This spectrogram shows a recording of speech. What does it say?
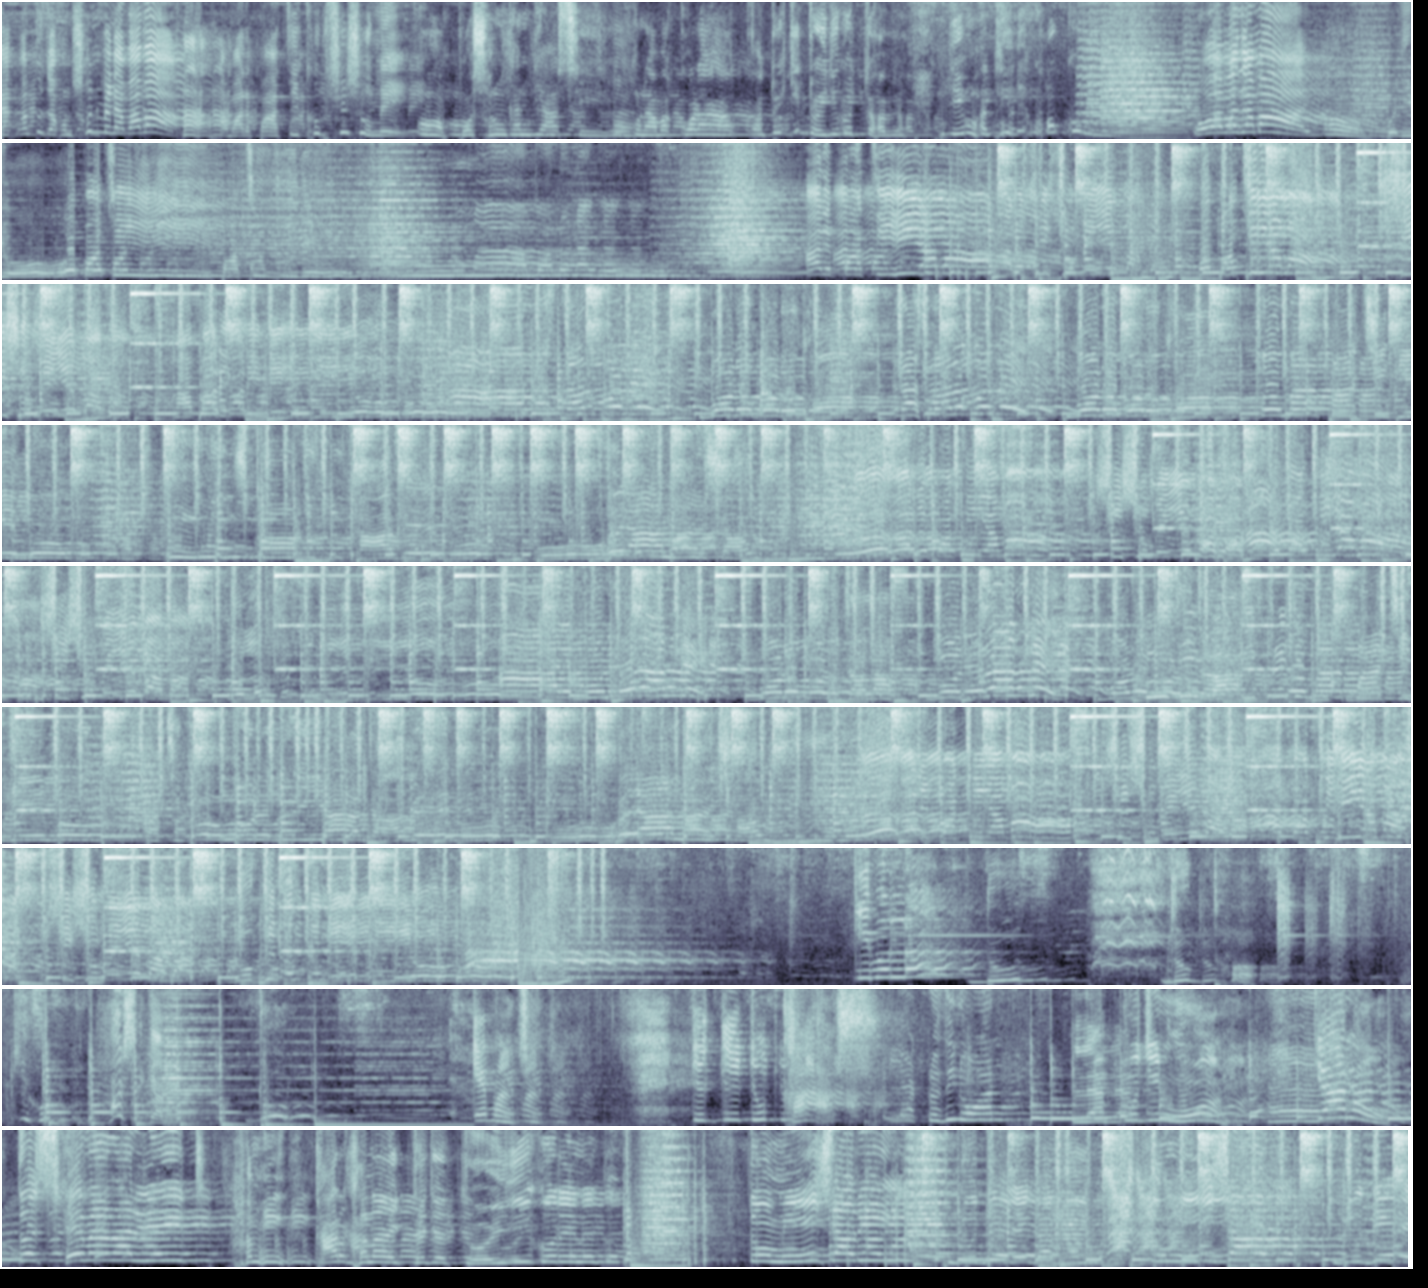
এখন তো যখন শুনবে না বাবা আমার পাঁচি খুব শিশু মেয়ে। ও পৌষ সংক্রান্তি আসছে ওখানে আবার কড়া কত কি তৈরি করতে হবে। দি মা দি খুব করি ও বাবা জামাই ও। বলি ও ও পাঁচি পাঁচি রে। মা বলো না গো। আরে পাঁচি আমার। দুগ্ধ কি হলো হাসি কেন? তো সেভেন আমি কারখানায় থেকে তৈরি করে এনে দেবো তুমি শাড়ি দুধের গাবি তুমি শাড়ি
